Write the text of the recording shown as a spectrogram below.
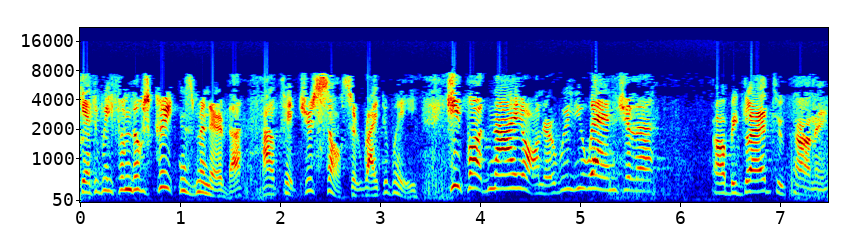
Get away from those curtains, Minerva. I'll fetch your saucer right away. Keep an eye on her, will you, Angela? I'll be glad to, Connie.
